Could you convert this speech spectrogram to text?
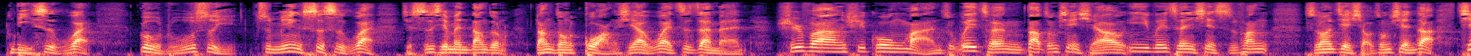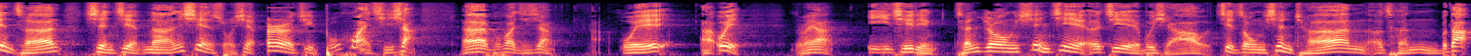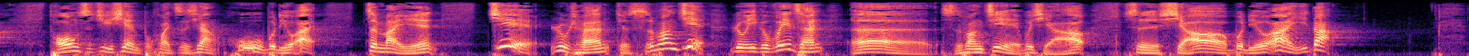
理事无碍，故如是语之名事事无碍。就十邪门当中当中的广狭无碍自在门，十方虚空满足微尘，大中现小，一微尘现十方十方界，小中现大，现成现见能现所现，二句不坏其相，哎，不坏其相啊，为啊为怎么样？一一七零，尘中现界而界不小，界中现尘而尘不大，同时具现不坏自相，互不留碍。正脉言：界入尘，就十方界入一个微尘，呃，十方界不小，是小不留碍于大。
